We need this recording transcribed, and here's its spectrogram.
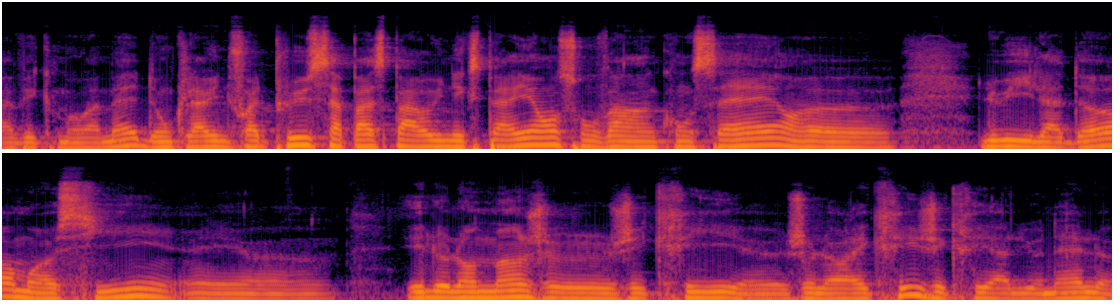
avec Mohamed. Donc là, une fois de plus, ça passe par une expérience. On va à un concert. Lui, il adore, moi aussi. Et, euh, le lendemain, j'écris, euh, je, leur écris, j'écris à Lionel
